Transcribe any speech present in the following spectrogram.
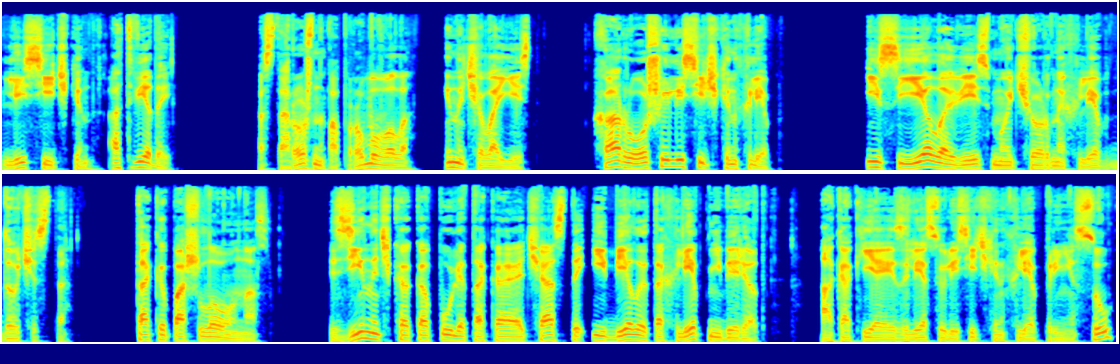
лисичкин, отведай. Осторожно попробовала и начала есть. Хороший лисичкин хлеб. И съела весь мой черный хлеб дочисто. Так и пошло у нас. Зиночка капуля такая часто и белый-то хлеб не берет. А как я из лесу лисичкин хлеб принесу,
